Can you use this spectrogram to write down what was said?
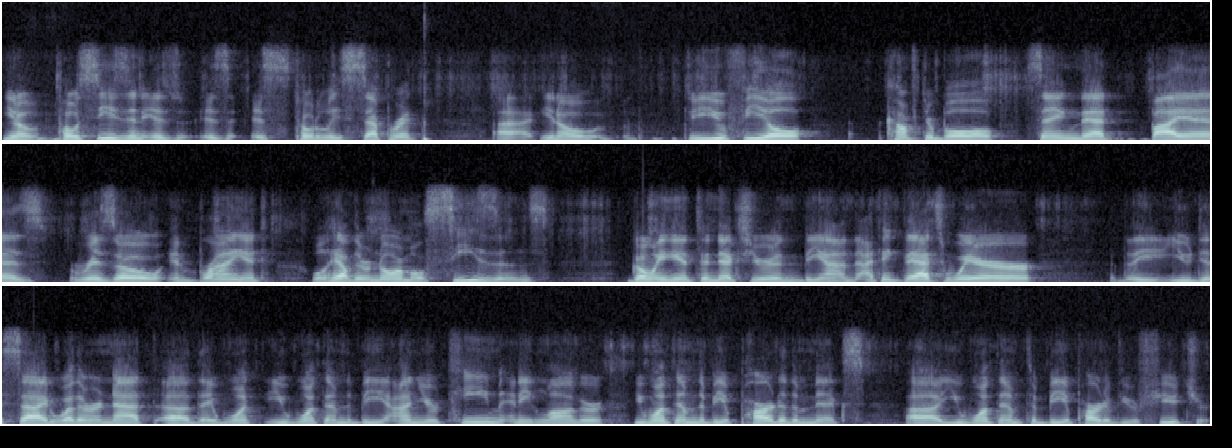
you know postseason is is is totally separate. Uh, you know, do you feel comfortable saying that Baez, Rizzo, and Bryant will have their normal seasons going into next year and beyond? I think that's where the you decide whether or not uh, they want you want them to be on your team any longer. You want them to be a part of the mix uh, you want them to be a part of your future.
